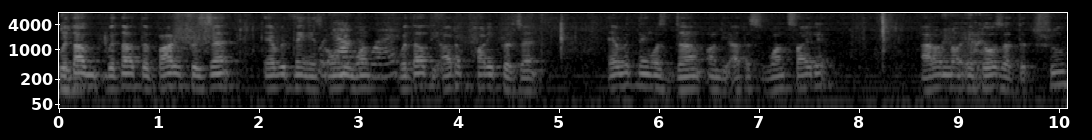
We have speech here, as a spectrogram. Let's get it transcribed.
Without, you- without the party present, everything is only Without the one. what? Without the other party present, everything was done on the other, s- one-sided. I don't know if those are the true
